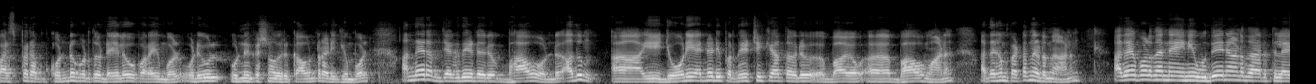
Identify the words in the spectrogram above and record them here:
പരസ്പരം കൊണ്ടും കൊടുത്ത് ഡയലോഗ് പറയുമ്പോൾ ഒടുവിൽ ഉണ്ണികൃഷ്ണൻ ഒരു കൗണ്ടർ അടിക്കുമ്പോൾ അന്നേരം ജഗതിയുടെ ഒരു ഭാവമുണ്ട്. അതും ഈ ജോണി ആന്റണി പ്രതീക്ഷിക്കാത്ത ഒരു ഭാഗ- ഭാവമാണ് അദ്ദേഹം പെട്ടെന്ന് ഇടുന്നതാണ്. അതേപോലെ തന്നെ ഇനി ഉദയനാണ് താരത്തിലെ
